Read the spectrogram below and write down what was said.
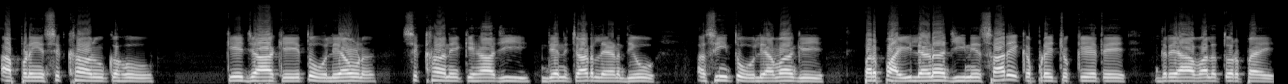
ਆਪਣੇ ਸਿੱਖਾਂ ਨੂੰ ਕਹੋ ਕਿ ਜਾ ਕੇ ਧੋ ਲਿਆਉਣ। ਸਿੱਖਾਂ ਨੇ ਕਿਹਾ, ਜੀ, ਦਿਨ ਚੜ ਲੈਣ ਦਿਓ, ਅਸੀਂ ਧੋ ਲਿਆਵਾਂਗੇ। ਪਰ ਭਾਈ ਲੈਣਾ ਜੀ ਨੇ ਸਾਰੇ ਕੱਪੜੇ ਚੁੱਕੇ ਤੇ ਦਰਿਆ ਵੱਲ ਤੁਰ ਪਏ।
